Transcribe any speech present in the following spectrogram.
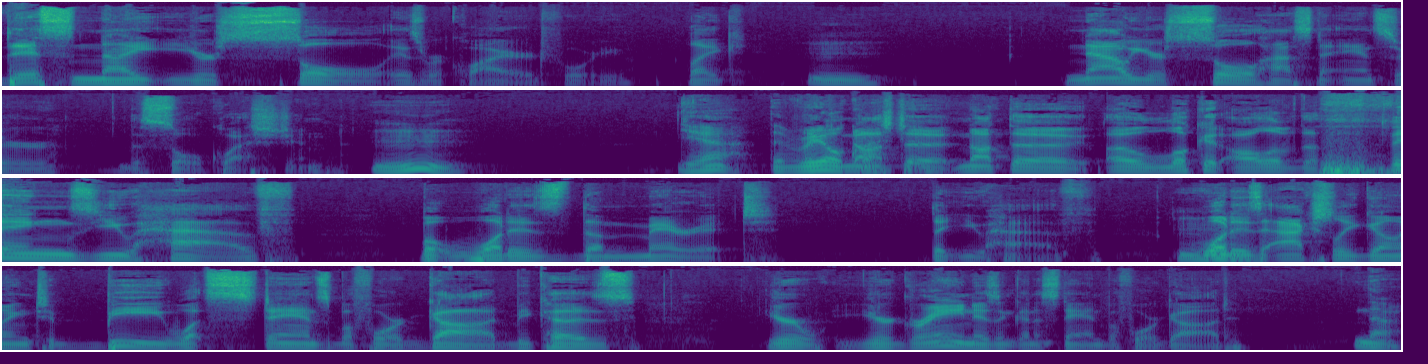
this night your soul is required for you. Like Mm. now your soul has to answer the soul question. Mm. Yeah, the Like, real not question. the not the oh look at all of the things you have, but what is the merit that you have? What Mhm. is actually going to be what stands before God? Because your your grain isn't going to stand before God. no.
